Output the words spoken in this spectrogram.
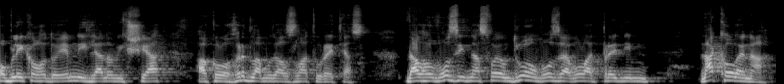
Obliekol ho do jemných ľanových šiat a okolo hrdla mu dal zlatú reťaz. Dal ho voziť na svojom druhom voze a volať pred ním na kolena.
